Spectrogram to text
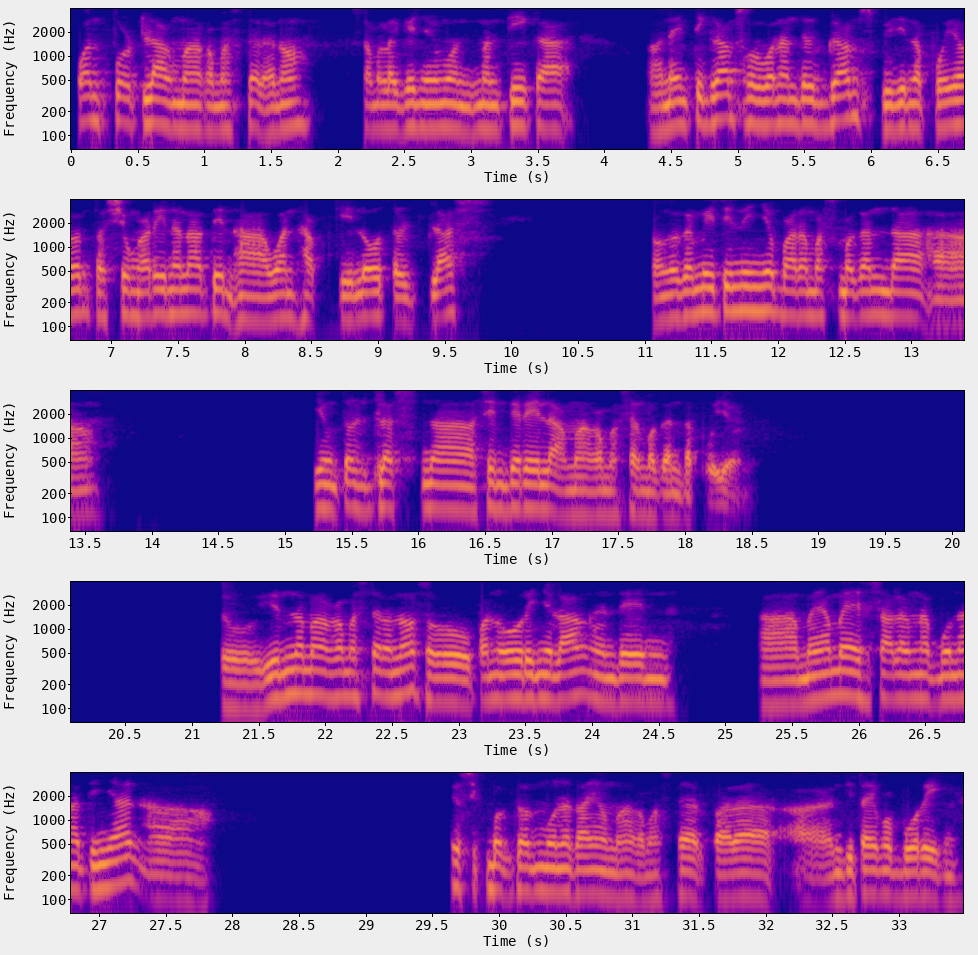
one fourth lang mga kamaster, ano? Basta malagyan nyo yung man- mantika, ah, 90 grams or 100 grams, pwede na po yon. Tapos yung harina natin, ah, 1 half kilo, third plus. So, ang gagamitin ninyo para mas maganda, ah, yung third class na Cinderella, mga kamaster, maganda po yun. So, yun na mga kamaster, ano? So, panoorin nyo lang and then, ah maya-maya, sasalang na po natin yan. Ah music background muna tayo mga kamaster para ah, hindi tayo maboring.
